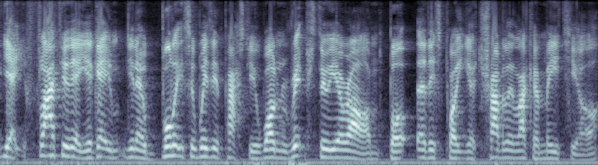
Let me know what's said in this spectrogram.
yeah you fly through there. You're getting you know bullets are whizzing past you. One rips through your arm, but at this point you're traveling like a meteor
